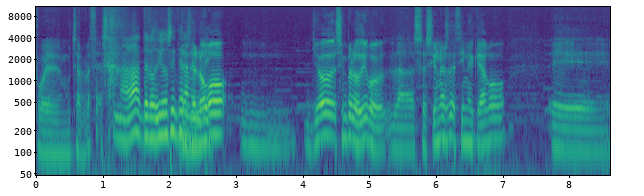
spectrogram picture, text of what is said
Pues muchas gracias. Nada, te lo digo sinceramente. Desde luego, mm, yo siempre lo digo, las sesiones de cine que hago, eh,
